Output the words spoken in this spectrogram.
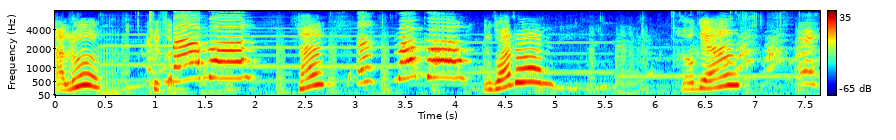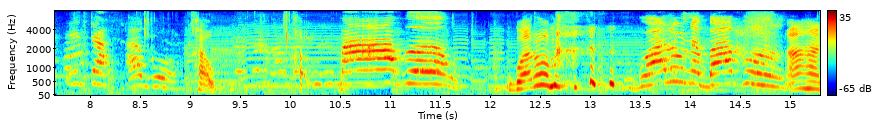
আলু ঠিক আছে বাবা হ্যাঁ এ, বাবা গরম हो गया এ এটা খাবো খাও খাও বাবু গরম গরম না বাবু হ্যাঁ হ্যাঁ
